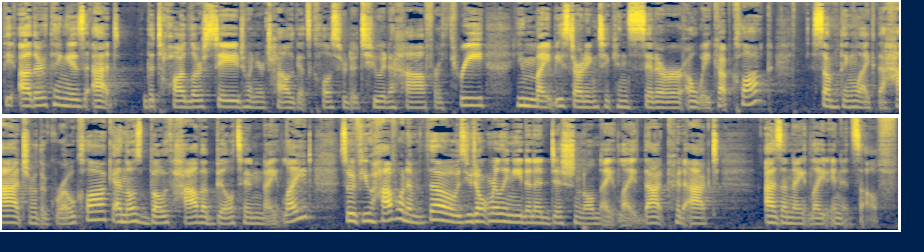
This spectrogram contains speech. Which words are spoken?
The other thing is at the toddler stage, when your child gets closer to two and a half or three, you might be starting to consider a wake up clock something like the Hatch or the Grow clock, and those both have a built in nightlight. So if you have one of those, you don't really need an additional nightlight. That could act as a nightlight in itself.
